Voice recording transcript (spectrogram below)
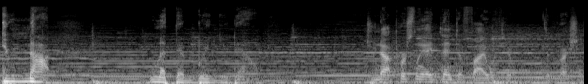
Do not let them bring you down. Do not personally identify with your depression.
